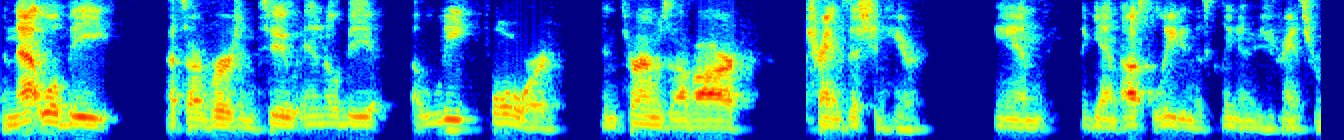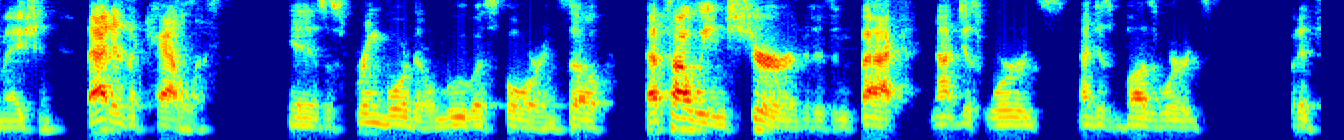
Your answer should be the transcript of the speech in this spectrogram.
And that will be, that's our version two, and it'll be a leap forward in terms of our transition here. And again, us leading this clean energy transformation, that is a catalyst. It is a springboard that will move us forward. And so that's how we ensure that it's in fact not just words, not just buzzwords, but it's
